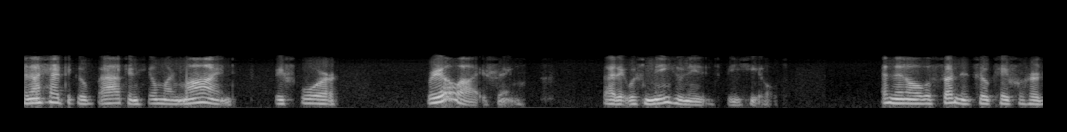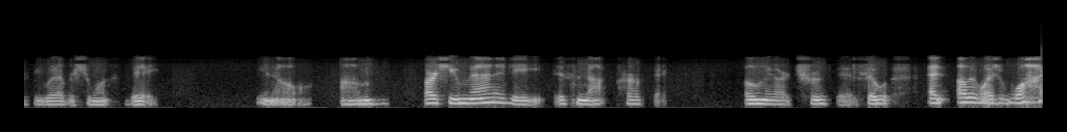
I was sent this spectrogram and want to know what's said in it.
And I had to go back and heal my mind before realizing that it was me who needed to be healed. And then all of a sudden, it's okay for her to be whatever she wants to be. You know, um, our humanity is not perfect. Only our truth is. So, and otherwise, why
